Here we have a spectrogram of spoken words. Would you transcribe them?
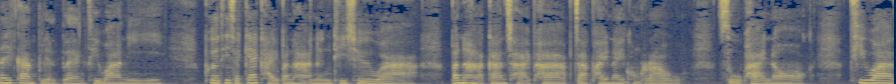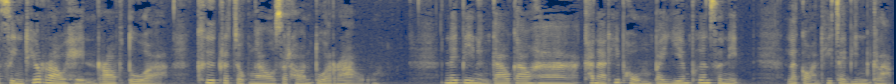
ในการเปลี่ยนแปลงที่ว่านี้ เพื่อที่จะแก้ไขปัญหาหนึ่งที่ชื่อว่า ปัญหาการฉายภาพจากภายในของเรา สู่ภายนอก ที่ว่าสิ่งที่เราเห็นรอบตัว คือกระจกเงาสะท้อนตัวเรา ในปี 1995 ขณะที่ผมไปเยี่ยมเพื่อนสนิท และก่อนที่จะบินกลับ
